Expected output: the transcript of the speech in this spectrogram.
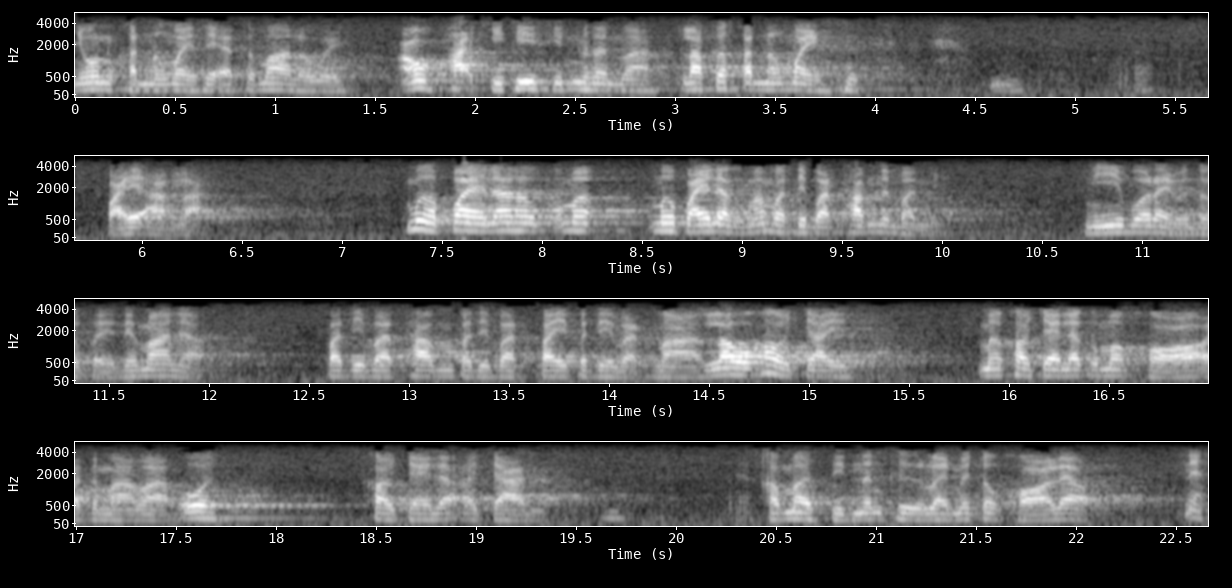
โยนขันลงไม้ใส่อาตมาเราเว้ยเอาพระขีที่ศีลมันมา รับแล้วขันลงไม้ไปอ่านละเมื่อไปแล้วเราก็มาเมื่อไปแล้วก็มาปฏิบัติธรรมในบัดนี้นี้ว่าไรมันต้องไปได้มาเนี่ยปฏิบัติธรรมปฏิบัติไปปฏิบัติมา เราเข้าใจ เมื่อเข้าใจแล้วก็มาขออาตมาว่า โอ้ย เข้าใจแล้วอาจารย์คำว่าศีลนั่นคืออะไรไม่ต้องขอแล้ว เนี่ย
